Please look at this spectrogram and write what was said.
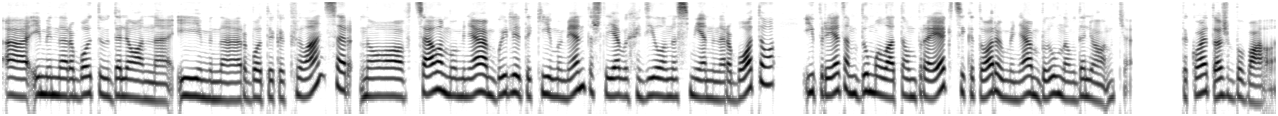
а, именно работаю удаленно и именно работаю как фрилансер, но в целом у меня были такие моменты, что я выходила на смены на работу и при этом думала о том проекте, который у меня был на удаленке. Такое тоже бывало.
